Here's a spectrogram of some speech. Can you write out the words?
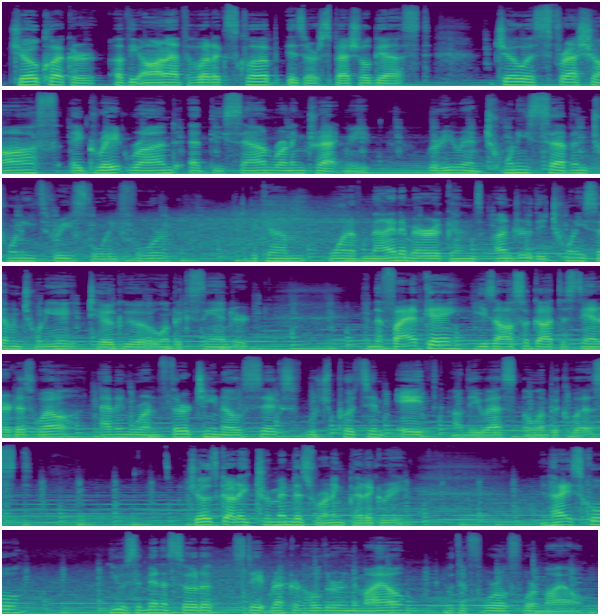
Joe Klecker of the On Athletics Club is our special guest. Joe is fresh off a great run at the Sound Running Track Meet, where he ran 27 23 44 to become one of nine Americans under the 27 28 Tokyo Olympic standard. In the 5K, he's also got the standard as well, having run 1306, which puts him eighth on the US Olympic list. Joe's got a tremendous running pedigree. In high school, he was the Minnesota state record holder in the mile with a 404 mile.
